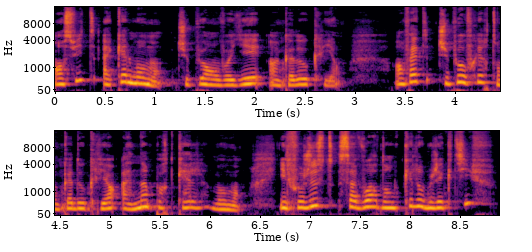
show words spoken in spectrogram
Ensuite, à quel moment tu peux envoyer un cadeau client? En fait, tu peux offrir ton cadeau client à n'importe quel moment. Il faut juste savoir dans quel objectif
